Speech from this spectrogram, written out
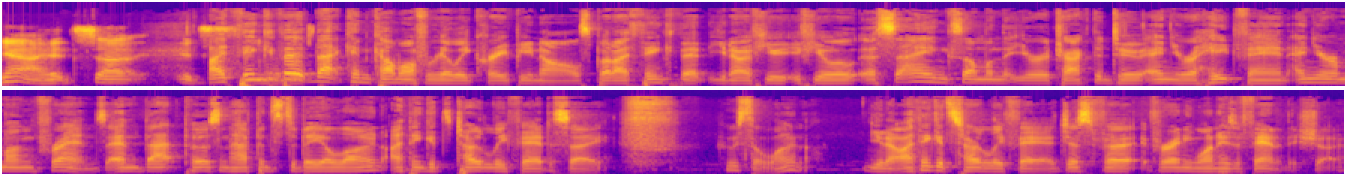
Yeah. It's uh, it's. I think that that can come off really creepy, Niles. But I think that you know, if you if you're saying someone that you're attracted to, and you're a Heat fan, and you're among friends, and that person happens to be alone, I think it's totally fair to say, who's the loner? You know, I think it's totally fair, just for for anyone who's a fan of this show.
